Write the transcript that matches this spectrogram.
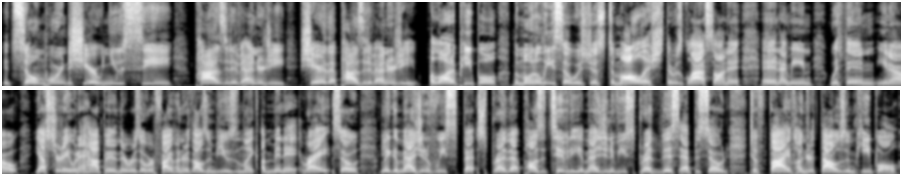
It's so important to share. When you see positive energy, share that positive energy. A lot of people, the Mona Lisa was just demolished. There was glass on it. And I mean, within, you know, yesterday when it happened, there was over 500,000 views in like a minute, right? So, like, imagine if we spe- spread that positivity. Imagine if you spread this episode to 500,000 people.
